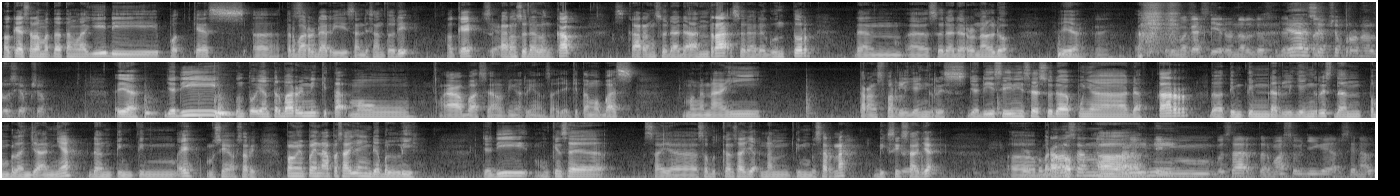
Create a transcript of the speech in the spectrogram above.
Oke, selamat datang lagi di podcast eh, terbaru dari Sandi Santodi. Oke, sekarang sudah lengkap. Sekarang sudah ada Andra, sudah ada Guntur, dan eh, sudah ada Ronaldo. Iya. Eh, Terima kasih Ronaldo sudah Ya datang. siap-siap Ronaldo siap-siap. Iya. Jadi untuk yang terbaru ini kita mau ah, bahas yang ringan-ringan saja. Kita mau bahas mengenai transfer Liga Inggris. Jadi sini saya sudah punya daftar eh, tim-tim dari Liga Inggris dan pembelanjaannya dan tim-tim eh maksudnya sorry pemain-pemain apa saja yang dia beli. Jadi mungkin saya saya sebutkan saja enam tim besar nah Big Six saja. Eh, Ya, berapa pembahasan ah, kali ini Tim besar termasuk juga Arsenal.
